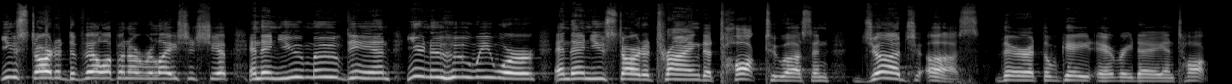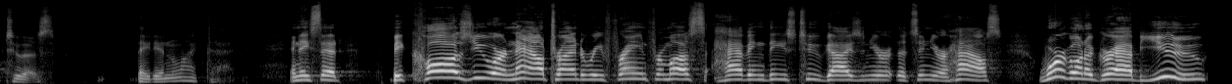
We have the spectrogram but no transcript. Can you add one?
you started developing a relationship, and then you moved in, you knew who we were, and then you started trying to talk to us and judge us there at the gate every day and talk to us. They didn't like that. And they said, because you are now trying to refrain from us having these two guys in your, that's in your house, we're going to grab you,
